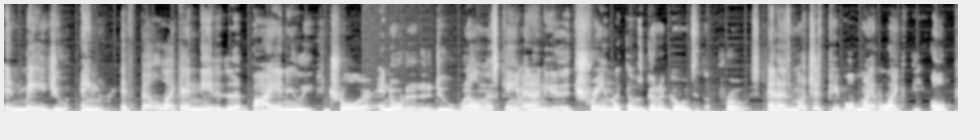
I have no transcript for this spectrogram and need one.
it made you angry. It felt like I needed to buy an elite controller in order to do well in this game, and I needed to train like I was going to go into the pros. And as much as people might like the OP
